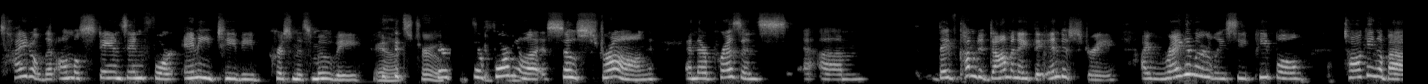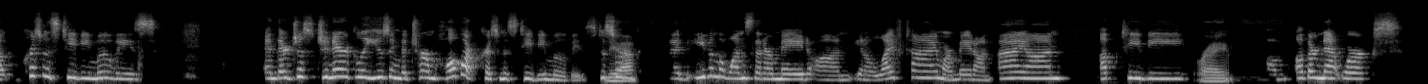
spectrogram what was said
title that almost stands in for any TV Christmas movie. Yeah, that's true. their, that's their formula point. is so strong and their presence um, they've come to dominate the industry. I regularly see people talking about christmas tv movies and they're just generically using the term hallmark christmas tv movies to sort yeah. of even the ones that are made on you know lifetime or made on ion up tv right. um, other networks.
